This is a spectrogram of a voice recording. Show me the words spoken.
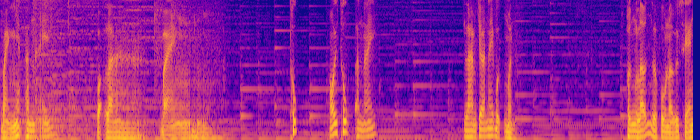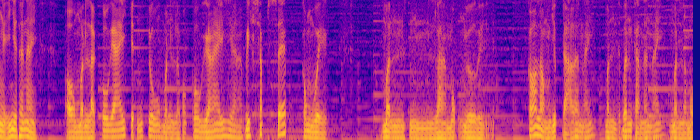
bạn nhắc anh ấy hoặc là bạn thúc hối thúc anh ấy làm cho anh ấy bực mình. Phần lớn người phụ nữ sẽ nghĩ như thế này ồ, mình là cô gái chỉnh chu, mình là một cô gái à, biết sắp xếp công việc. Mình là một người có lòng giúp đỡ anh ấy, mình bên cạnh anh ấy, mình là một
